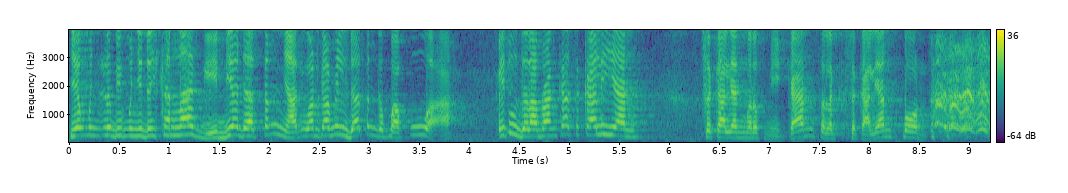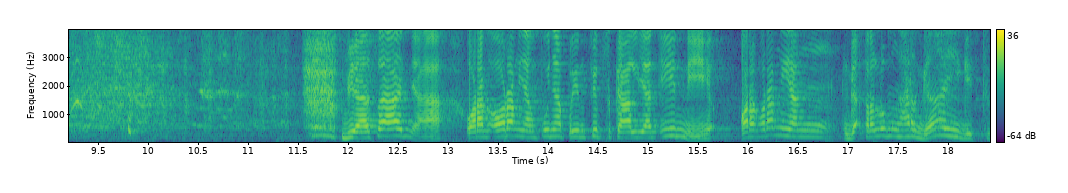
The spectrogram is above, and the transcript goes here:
yang men lebih menyedihkan lagi, dia datangnya, Ridwan Kamil datang ke Papua, itu dalam rangka sekalian. Sekalian meresmikan, sekalian PON. biasanya orang-orang yang punya prinsip sekalian ini orang-orang yang nggak terlalu menghargai gitu.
